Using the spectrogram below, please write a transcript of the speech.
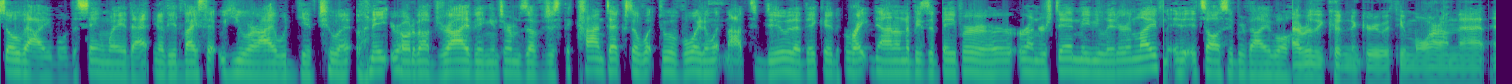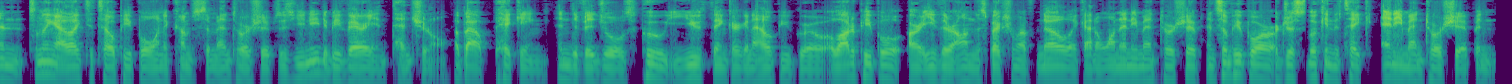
so valuable. The same way that you know the advice that you or i would give to a, an eight year old about driving in terms of just the context of what to avoid and what not to do that they could write down on a piece of paper or, or understand maybe later in life it, it's all super valuable. I really couldn't agree with you more on that. And something i like to tell people when it comes to mentorships is you need to be very intentional about picking individuals individuals who you think are going to help you grow. A lot of people are either on the spectrum of no, like I don't want any mentorship. And some people are just looking to take any mentorship and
